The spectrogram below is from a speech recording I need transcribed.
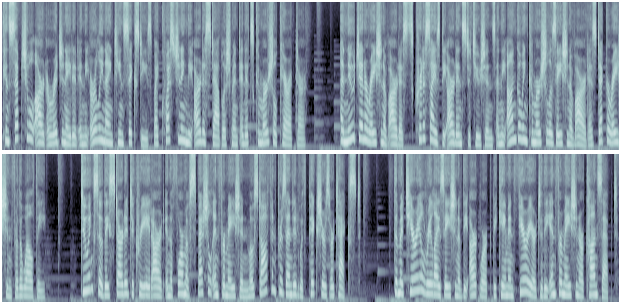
conceptual art originated in the early 1960s by questioning the art establishment and its commercial character. A new generation of artists criticized the art institutions and the ongoing commercialization of art as decoration for the wealthy. Doing so they started to create art in the form of special information most often presented with pictures or text. The material realization of the artwork became inferior to the information or concept,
